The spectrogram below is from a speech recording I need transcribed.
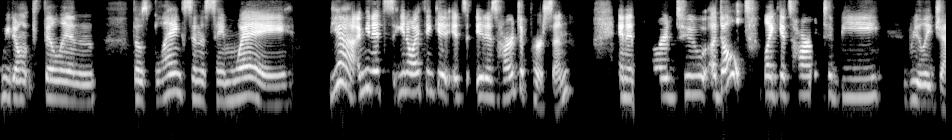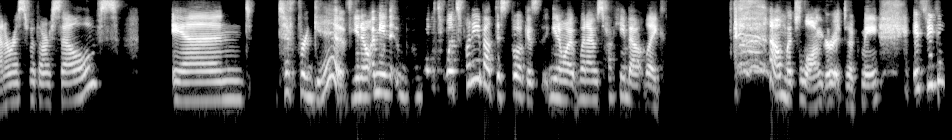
we don't fill in those blanks in the same way. Yeah i mean it's you know i think it, it's it is hard to person and it's hard to adult. Like it's hard to be really generous with ourselves and to forgive you know? I mean what's, what's funny about this book is you know when i was talking about like how much longer it took me it's because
